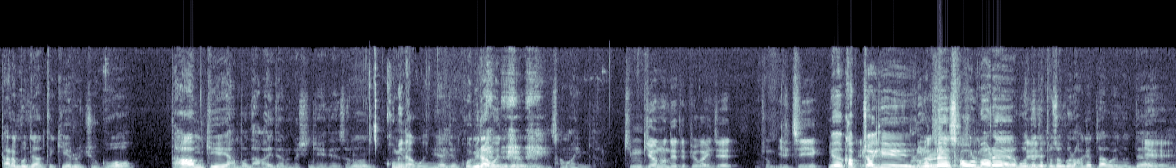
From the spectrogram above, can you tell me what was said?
다른 분들한테 기회를 주고 다음 기회에 한번 나가야 되는 것인지에 대해서는 고민하고 있는. 예, 지금 고민하고 있는 그런 상황입니다. 김기현 원내대표가 이제 좀 일찍 예, 갑자기 예, 원래 걸로 4월 지금. 말에 원내대표 네. 선거를 하겠다고 했는데 예.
